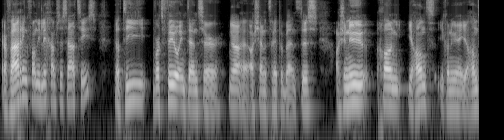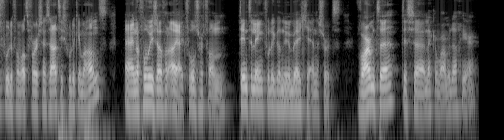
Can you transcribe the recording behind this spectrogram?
ervaring van die lichaamssensaties, dat die wordt veel intenser ja, eh, als je aan het trippen bent. Dus als je nu gewoon je hand, je kan nu je hand voelen van wat voor sensaties voel ik in mijn hand. En dan voel je zo van, oh ja, ik voel een soort van tinteling, voel ik dan nu een beetje. En een soort warmte. Het is eh, een lekker warme dag hier.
